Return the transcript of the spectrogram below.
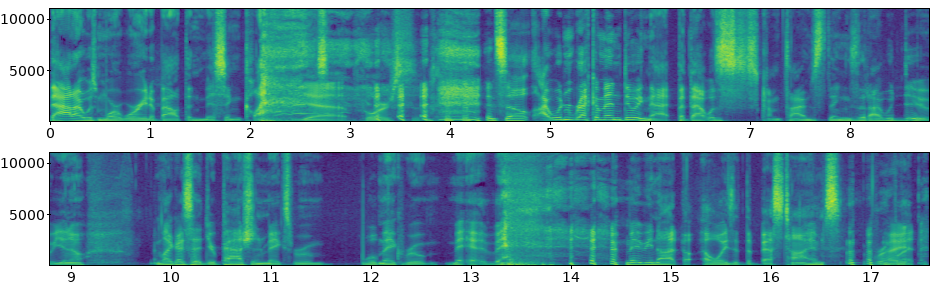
that I was more worried about than missing class. Yeah, of course. and so I wouldn't recommend doing that, but that was sometimes things that I would do, you know. And like I said, your passion makes room will make room. Eh, Maybe not always at the best times, Right. but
